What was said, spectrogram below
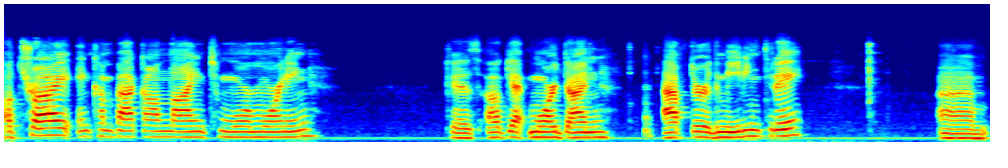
I'll try and come back online tomorrow morning because I'll get more done after the meeting today um,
